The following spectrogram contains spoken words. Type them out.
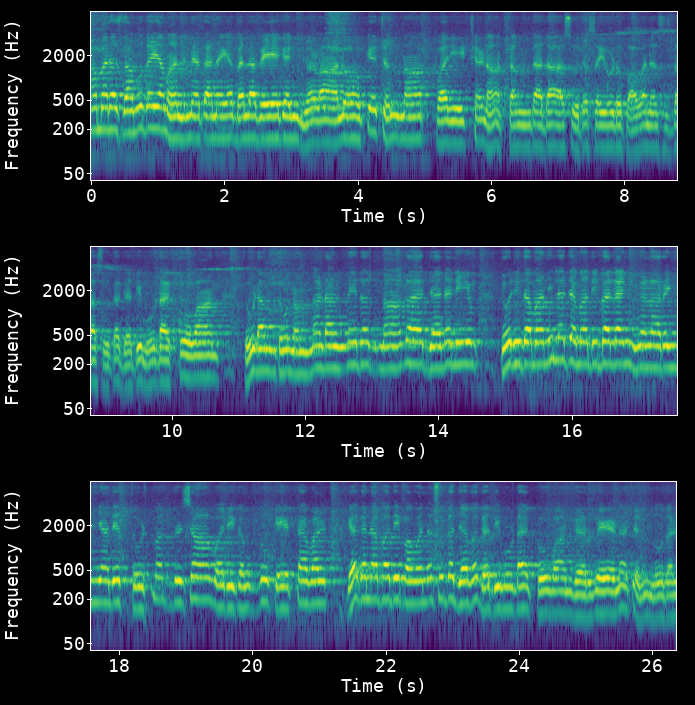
അമര സമുദയ മലിനതനയ ബലവേഗങ്ങളാലോക്യ ചൊന്നാത് പരീക്ഷണാർത്ഥം ദദാ സുരസയോട് പവനസുത സുഖഗതി മുടക്കുവാൻ തുടം തുണം നടന്നിരുന്നാഗ ജനനിയും ദുരിതമനിലജമതി ബലങ്ങളറിഞ്ഞതി സൂക്ഷ്മദൃശാവരികം കേട്ടവൾ ഗഗനപതി പവനസുത ജവഗതി മുടക്കുവാൻ ഗർവേണ ചെന്നുതൽ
